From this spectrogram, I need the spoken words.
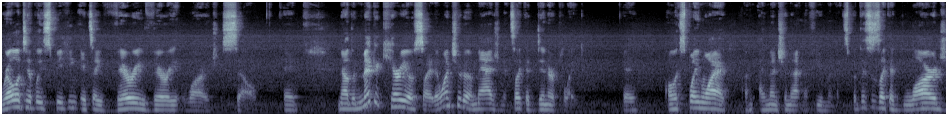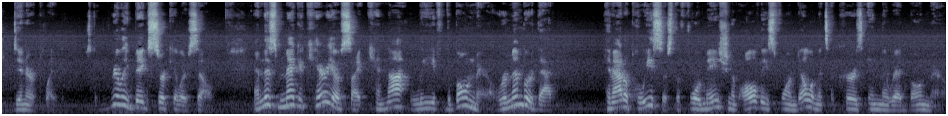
Relatively speaking, it's a very, very large cell. Okay. Now the megakaryocyte, I want you to imagine it's like a dinner plate. Okay. I'll explain why I, I mentioned that in a few minutes. But this is like a large dinner plate, just a really big circular cell. And this megakaryocyte cannot leave the bone marrow. Remember that hematopoiesis, the formation of all these formed elements, occurs in the red bone marrow.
